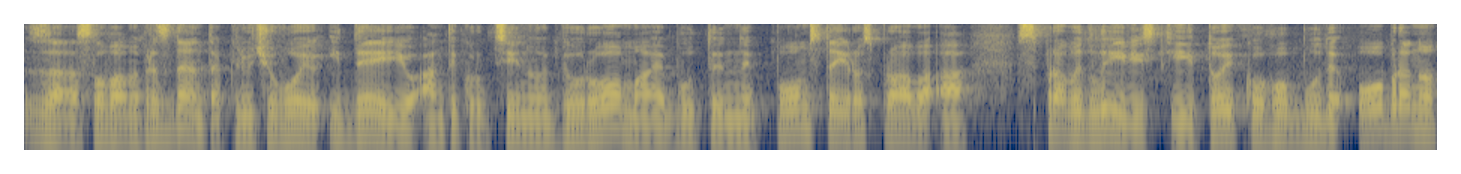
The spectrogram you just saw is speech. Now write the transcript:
За словами президента, ключовою ідеєю антикорупційного бюро має бути не помста і розправа, а справедливість. І той, кого буде обрано,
